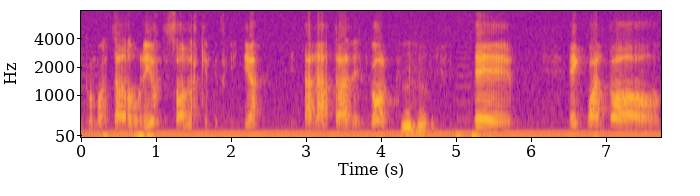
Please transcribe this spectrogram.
y como Estados Unidos, que son las que en definitiva están atrás del golpe. Eh, en cuanto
